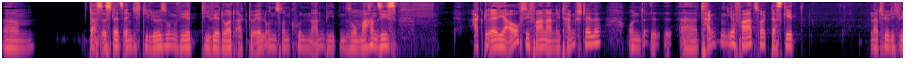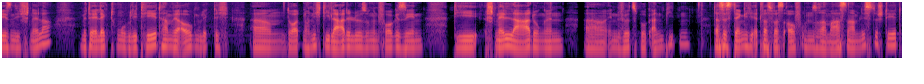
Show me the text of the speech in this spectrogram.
Ähm, das ist letztendlich die Lösung, die wir dort aktuell unseren Kunden anbieten. So machen Sie es aktuell ja auch. Sie fahren an die Tankstelle und äh, tanken ihr Fahrzeug. Das geht natürlich wesentlich schneller. Mit der Elektromobilität haben wir augenblicklich ähm, dort noch nicht die Ladelösungen vorgesehen, die Schnellladungen äh, in Würzburg anbieten. Das ist, denke ich, etwas, was auf unserer Maßnahmenliste steht,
